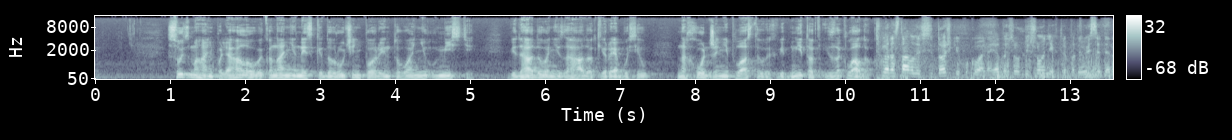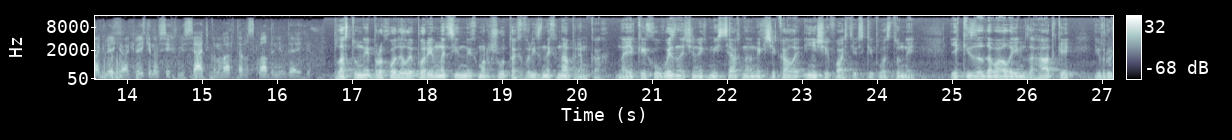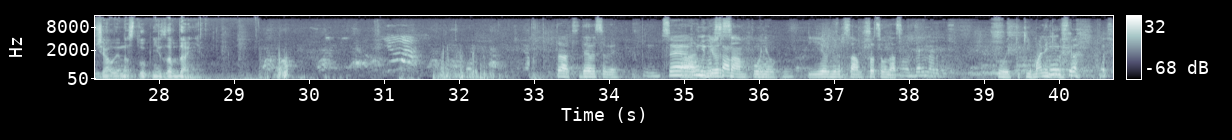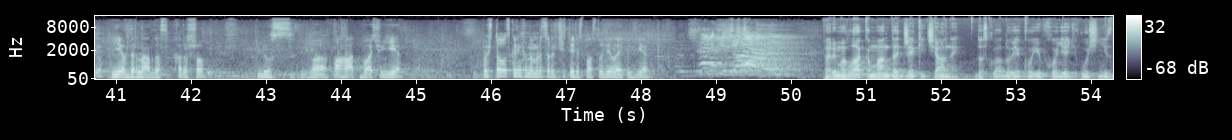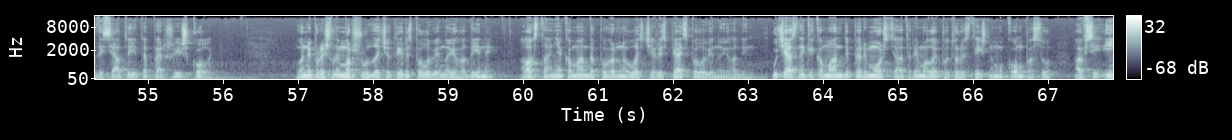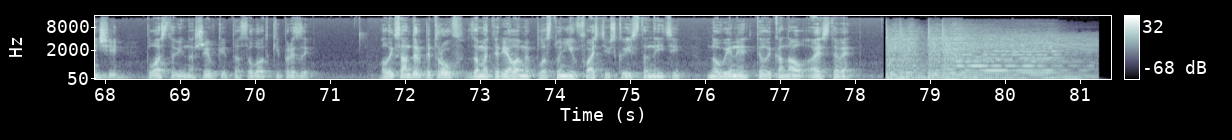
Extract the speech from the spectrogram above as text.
Суть змагань полягала у виконанні низки доручень по орієнтуванню у місті, відгадуванні загадок і ребусів, находженні пластових відміток і закладок. Ми розставили всі точки буквально. Я навіть обійшов некоторі, подивився, де наклейки. Наклейки на всіх висять, конверти розкладені в деяких. Пластуни проходили по рівноцінних маршрутах в різних напрямках, на яких у визначених місцях на них чекали інші фастівські пластуни, які задавали їм загадки і вручали наступні завдання. Так, де ви ви? Це а, універсам. універсам, поняв. Є універсам. Що це у нас? Бернардос. Ой, такий маленький. Ну, все. Є в Бернардос, хорошо. Плюс два. Ага, бачу, є. Поштова скринька номер 44 з пластової лейки є. Перемогла команда Джекі Чани, до складу якої входять учні з 10 та 1 школи. Вони пройшли маршрут за 4,5 години, а остання команда повернулась через 5,5 годин. Учасники команди переможця отримали по туристичному компасу, а всі інші пластові нашивки та солодкі призи. Олександр Петров за матеріалами пластунів Фастівської станиці. Новини телеканал АСТВ.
